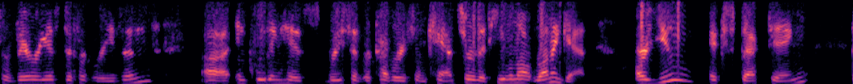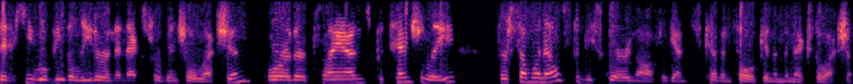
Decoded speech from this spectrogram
for various different reasons, uh, including his recent recovery from cancer, that he will not run again. Are you expecting that he will be the leader in the next provincial election, or are there plans potentially for someone else to be squaring off against Kevin Falcon in the next election?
